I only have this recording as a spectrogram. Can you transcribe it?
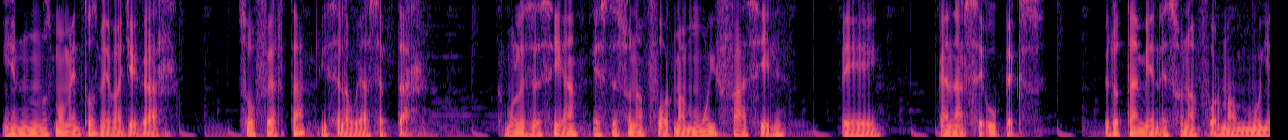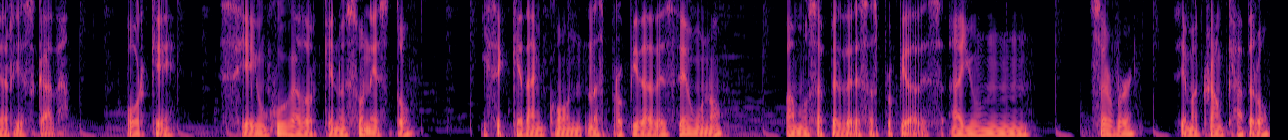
Y en unos momentos me va a llegar su oferta y se la voy a aceptar. Como les decía, esta es una forma muy fácil de ganarse UPEX. Pero también es una forma muy arriesgada. Porque si hay un jugador que no es honesto y se quedan con las propiedades de uno, vamos a perder esas propiedades. Hay un server, se llama Crown Capital,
